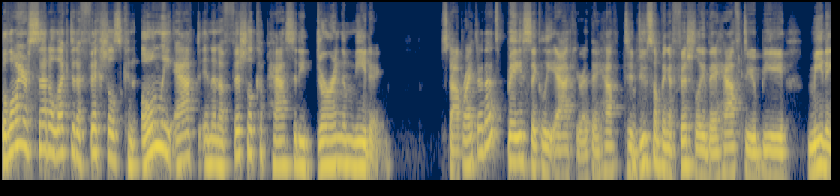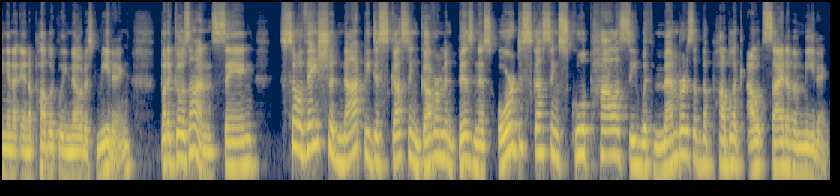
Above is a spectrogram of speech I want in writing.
The lawyer said elected officials can only act in an official capacity during a meeting. Stop right there. That's basically accurate. They have to do hmm. something officially, they have to be meeting in a, in a publicly noticed meeting. But it goes on saying so they should not be discussing government business or discussing school policy with members of the public outside of a meeting.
